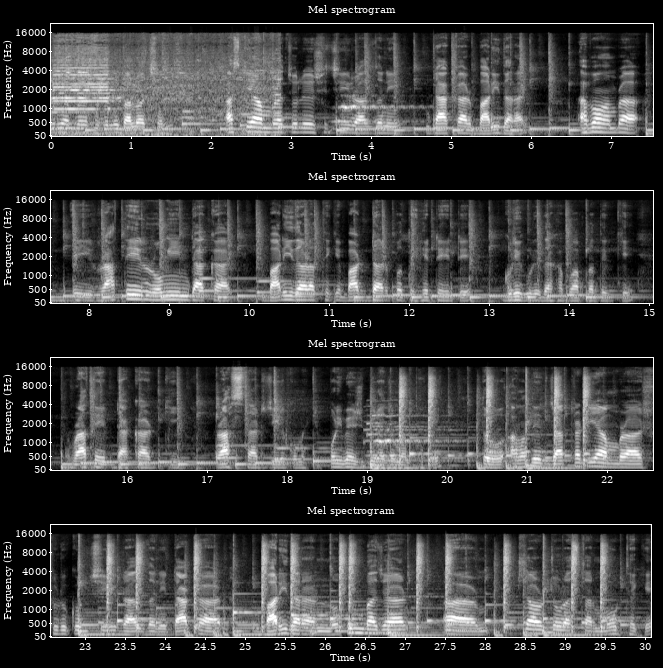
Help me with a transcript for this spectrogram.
করি আপনারা সকলে ভালো আছেন। আজকে আমরা চলে এসেছি রাজধানী ঢাকার বাড়িদারায় এবং আমরা এই রাতের রঙিন ঢাকায় বাড়িদারা থেকে বাড্ডার পথে হেঁটে হেঁটে ঘুরে ঘুরে দেখাবো আপনাদেরকে রাতের ঢাকার কি রাস্তার যেরকম একটি পরিবেশ বিরাজমান থাকে। তো আমাদের যাত্রাটি আমরা শুরু করছি রাজধানী ঢাকার বাড়িদারার নতুন বাজার, আর চর চৌরাস্তার মোড় থেকে,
